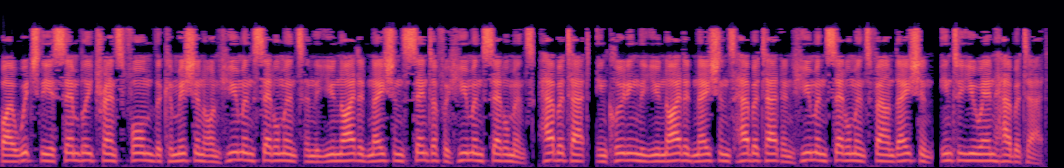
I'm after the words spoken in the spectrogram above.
by which the Assembly transformed the Commission on Human Settlements and the United Nations Centre for Human Settlements Habitat, including the United Nations Habitat and Human Settlements Foundation, into UN Habitat.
